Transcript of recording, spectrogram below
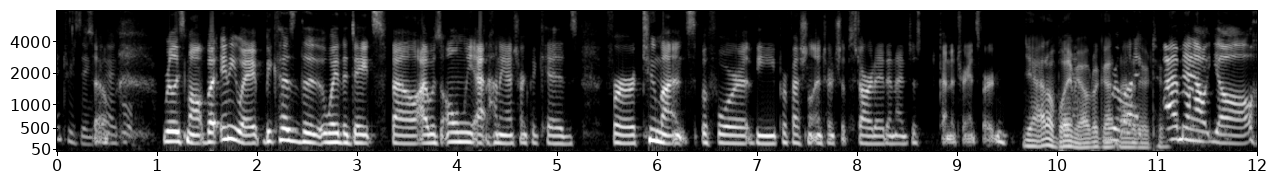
interesting. So- okay, cool. really small. But anyway, because the, the way the dates fell, I was only at Honey I Shrunk the Kids for two months before the professional internship started, and I just kind of transferred. yeah, I don't blame you. I would have gotten We're out of like, there too. I'm out, y'all.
